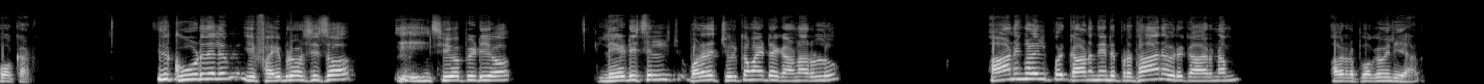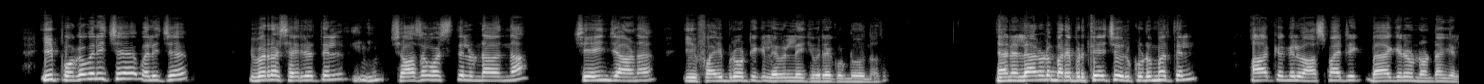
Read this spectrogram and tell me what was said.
പോക്കാണ്. ഇത് കൂടുതലും ഈ ഫൈബ്രോസിസോ സി ഒ പി ഡിയോ ലേഡീസിൽ വളരെ ചുരുക്കമായിട്ടേ കാണാറുള്ളൂ. ആണുങ്ങളിൽ കാണുന്നതിന്റെ പ്രധാന ഒരു കാരണം അവരുടെ പുകവലിയാണ്. ഈ പുകവലിച്ച് വലിച്ച് ഇവരുടെ ശരീരത്തിൽ ശ്വാസകോശത്തിൽ ഉണ്ടാകുന്ന ചേഞ്ചാണ് ഈ ഫൈബ്രോട്ടിക് ലെവലിലേക്ക് ഇവരെ കൊണ്ടുപോകുന്നത്. ഞാൻ എല്ലാവരോടും പറയും പ്രത്യേകിച്ച് ഒരു കുടുംബത്തിൽ ആർക്കെങ്കിലും ആസ്മാറ്റിക് ബാക്ക്ഗ്രൗണ്ട് ഉണ്ടെങ്കിൽ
